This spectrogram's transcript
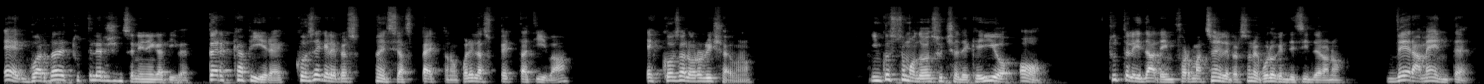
e guardare tutte le recensioni negative per capire cos'è che le persone si aspettano, qual è l'aspettativa e cosa loro ricevono. In questo modo succede che io ho tutte le date informazioni delle persone, quello che desiderano, veramente.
